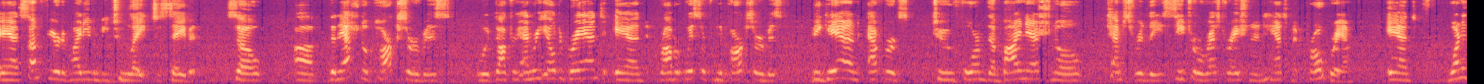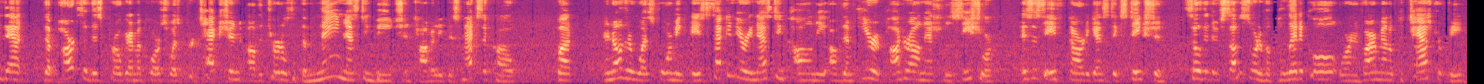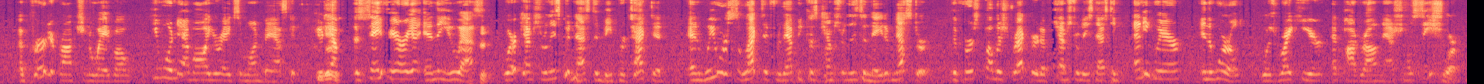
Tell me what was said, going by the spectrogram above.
and some feared it might even be too late to save it. So, uh, the National Park Service, with Dr. Henry Hildebrand and Robert Whistler from the Park Service, began efforts to form the binational Kemp's Ridley Sea Turtle Restoration Enhancement Program. And one of that the parts of this program, of course, was protection of the turtles at the main nesting beach in Tamaulipas, Mexico, but another was forming a secondary nesting colony of them here at Padre Island National Seashore as a safeguard against extinction, so that if some sort of a political or an environmental catastrophe occurred at Rancho Nuevo, you wouldn't have all your eggs in one basket. You'd have a safe area in the U.S. where Kemp's Ridley's could nest and be protected. And we were selected for that because Kemp's Ridley is a native nester. The first published record of Kemp's Ridley's nesting anywhere in the world was right here at Island National Seashore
